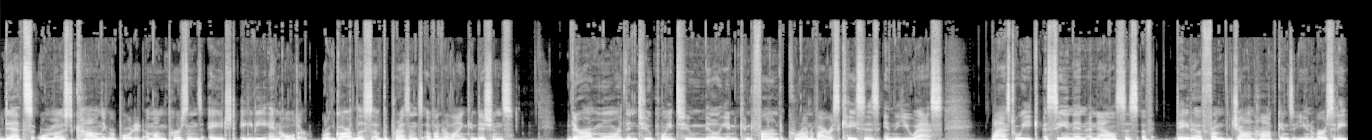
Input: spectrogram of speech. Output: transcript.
Deaths were most commonly reported among persons aged 80 and older, regardless of the presence of underlying conditions. There are more than 2.2 million confirmed coronavirus cases in the U.S. Last week, a CNN analysis of data from Johns Hopkins University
